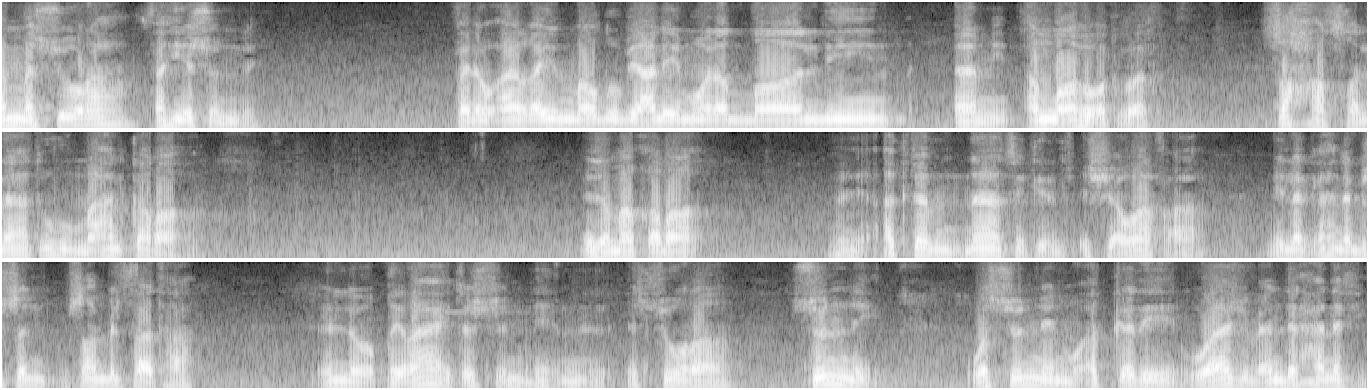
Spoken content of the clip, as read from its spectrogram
أما السورة فهي سنة. فلو قال غير المغضوب عليهم ولا الضالين. آمين. الله أكبر. صحت صلاته مع الكراهة. إذا ما قرأ يعني أكثر الناس الشوافعة بيقول لك نحن بصن بالفاتحة له قراءة السنة السورة سنة والسنة المؤكدة واجب عند الحنفي.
